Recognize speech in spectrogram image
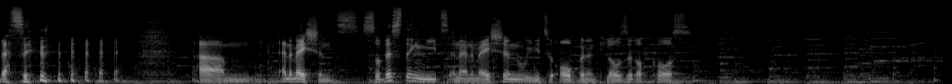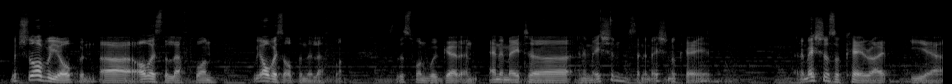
That's it. Um, animations. So this thing needs an animation. We need to open and close it, of course. Which door we open? Uh, always the left one. We always open the left one. So this one will get an animator animation. Is animation okay? Animation is okay, right? Yeah.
